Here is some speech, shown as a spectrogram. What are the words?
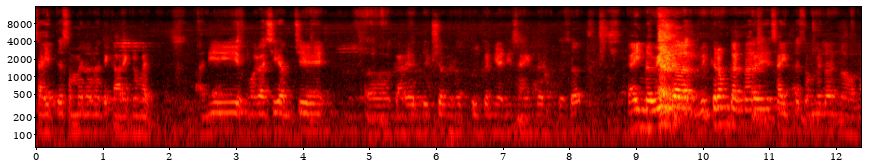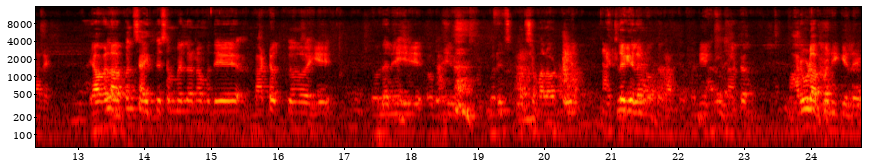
साहित्य संमेलनाचे कार्यक्रम आहेत. आणि मग अशी आमचे कार्याध्यक्ष विनोद कुलकर्णी यांनी सांगितलं तसं काही नवीन विक्रम करणारे साहित्य संमेलन होणार आहे. यावेळेला आपण साहित्य संमेलनामध्ये नाटक हे ठेवलेले हे अ, बरेच वर्ष मला वाटते घेतलं गेलं नव्हतं नाटक पण एक नाटक भारूड आपण हे केलंय.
